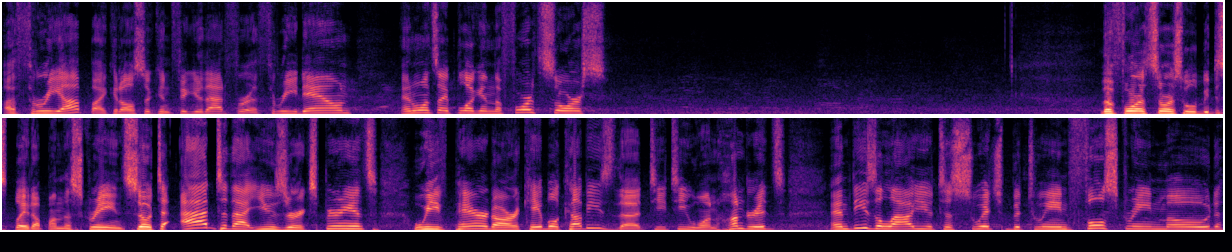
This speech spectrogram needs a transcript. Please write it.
a 3 up. I could also configure that for a 3 down. And once I plug in the fourth source, the fourth source will be displayed up on the screen. So to add to that user experience, we've paired our cable cubbies, the TT100s, and these allow you to switch between full screen mode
